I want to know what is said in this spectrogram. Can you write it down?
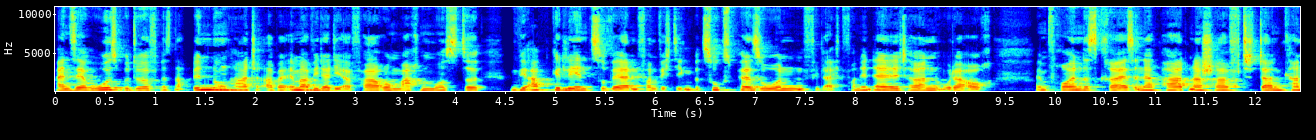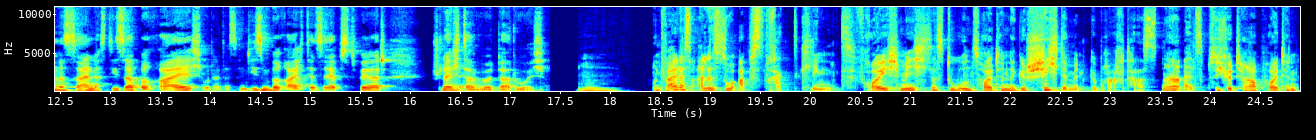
ein sehr hohes Bedürfnis nach Bindung hat, aber immer wieder die Erfahrung machen musste, irgendwie abgelehnt zu werden von wichtigen Bezugspersonen, vielleicht von den Eltern oder auch im Freundeskreis, in der Partnerschaft, dann kann es sein, dass dieser Bereich oder dass in diesem Bereich der Selbstwert schlechter wird dadurch. Mhm. Und weil das alles so abstrakt klingt, freue ich mich, dass du uns heute eine Geschichte mitgebracht hast. Ne? Als Psychotherapeutin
